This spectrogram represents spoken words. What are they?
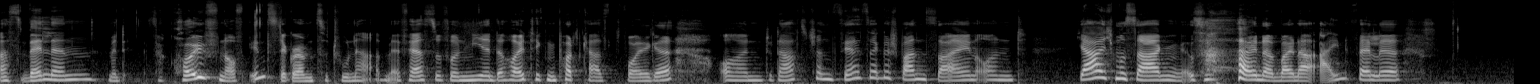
was Wellen mit Verkäufen auf Instagram zu tun haben, erfährst du von mir in der heutigen Podcast-Folge. Und du darfst schon sehr, sehr gespannt sein. Und ja, ich muss sagen, es war einer meiner Einfälle.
